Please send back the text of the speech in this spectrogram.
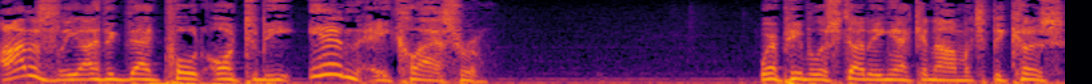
Honestly, I think that quote ought to be in a classroom where people are studying economics because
